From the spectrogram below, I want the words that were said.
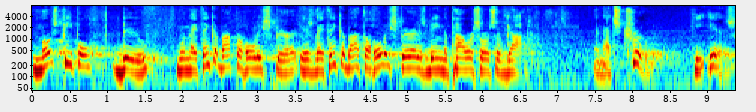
most people do when they think about the Holy Spirit is they think about the Holy Spirit as being the power source of God. And that's true. He is.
